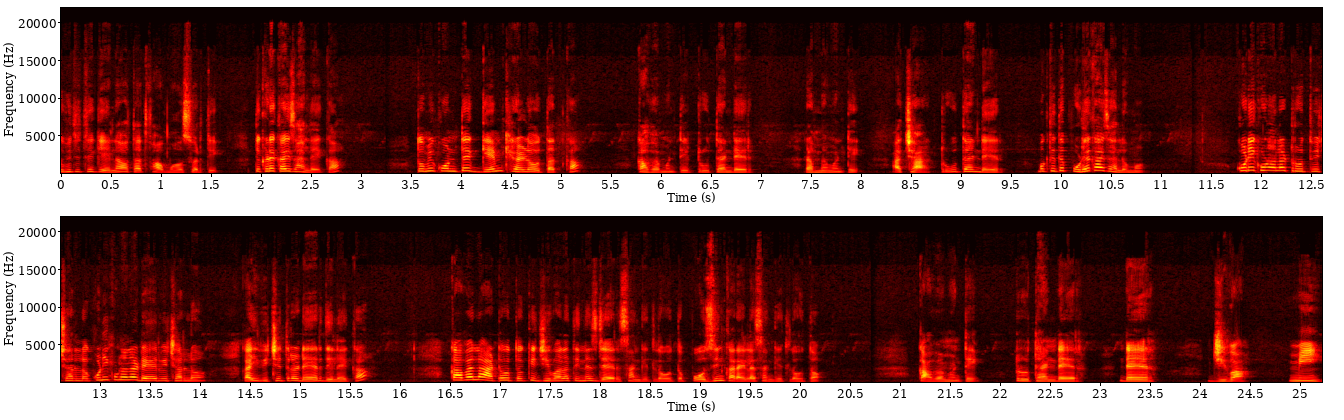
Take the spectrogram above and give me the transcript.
तुम्ही तिथे गेला होतात फार्म हाऊसवरती. तिकडे काही झालं आहे का? तुम्ही कोणते गेम खेळले होतात का? काव्या म्हणते ट्रूथ अँड डेअर. रम्या म्हणते अच्छा ट्रूथ अँड डेअर. मग तिथे पुढे काय झालं मग? कोणी कुणाला ट्रूथ विचारलं? कोणी कुणाला डेअर विचारलं? काही विचित्र डेअर दिलं आहे का? काव्याला आठवतं की जीवाला तिनेच डेअर सांगितलं होतं पोझिंग करायला सांगितलं होतं. काव्या म्हणते truth and dare dare Jeeva मी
